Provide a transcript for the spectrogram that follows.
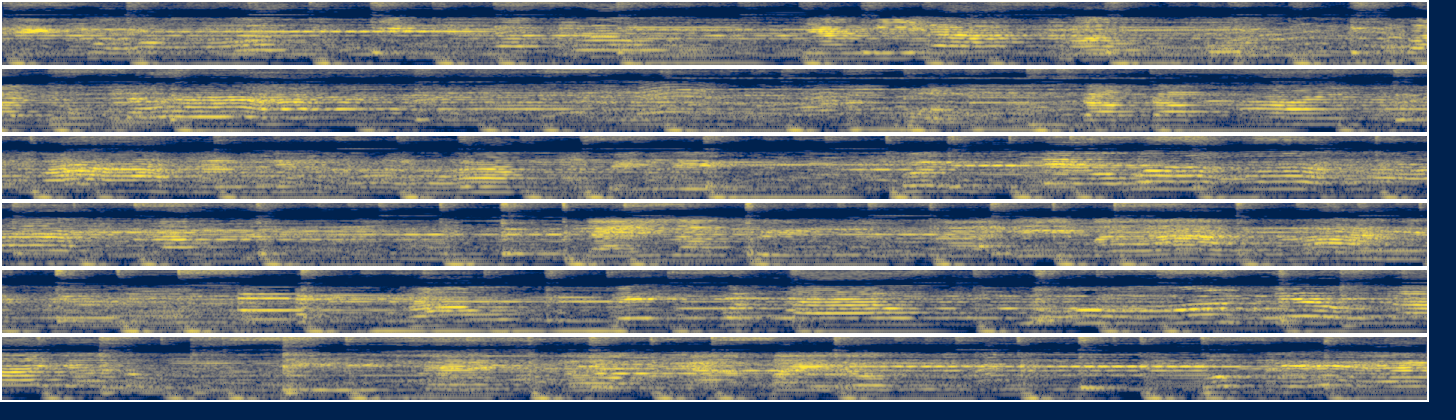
แต่คนกินกับเขายังมีรักเขาคนปัจจุบันผมดำดำไอ้บ้ามันงามเป็นหนึ่ง เบิ่งแล้วว่าสับสึกใจลำพึงสาดีมาเขาเป็นคนลาวน้องแก้วตาอย่าลงดีแน่นองอย่าไปลงผมเอง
